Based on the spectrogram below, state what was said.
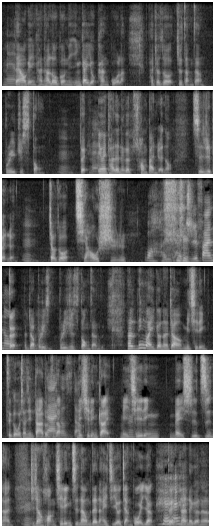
没有。等下我给你看，它 logo 你应该有看过了，它叫做就长这样，Bridgestone。嗯对，因为它的那个创办人哦是日本人，嗯，叫做乔石，哇，很 很直翻哦。对，，它叫 Bridge、Bridgestone 这样子。那另外一个呢叫米其林，这个我相信大家都知道米其林盖，米其林美食指南，嗯就像黄麒麟指南，我们在哪一集有讲过一样。对，那那个呢？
